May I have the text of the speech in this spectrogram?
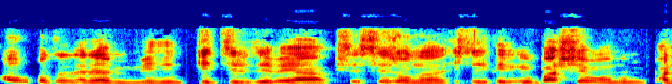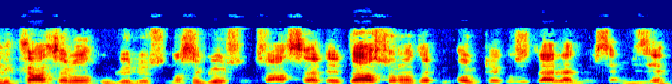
Avrupa'dan elenmenin getirdiği veya işte sezona istedikleri gibi başlamamanın panik transfer olarak mı görüyorsun? Nasıl görüyorsun transferleri? Daha sonra da bir Olympiakos'u değerlendirirsen bize.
